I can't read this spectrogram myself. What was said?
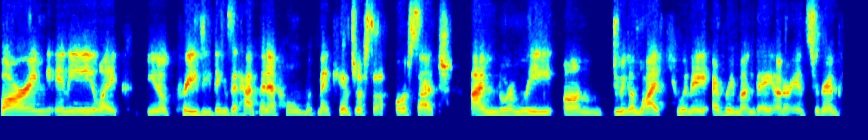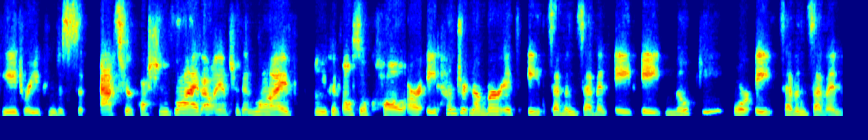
barring any like you know crazy things that happen at home with my kids or, su- or such i'm normally um, doing a live q&a every monday on our instagram page where you can just ask your questions live i'll answer them live you can also call our 800 number it's 877-88 milky or 877-886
